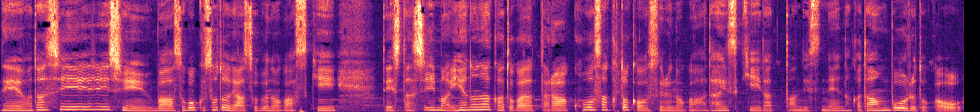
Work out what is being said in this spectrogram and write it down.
で私自身はすごく外で遊ぶのが好きでしたし、まあ、家の中とかだったら工作とかをするのが大好きだったんですねなんか段ボールとかを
